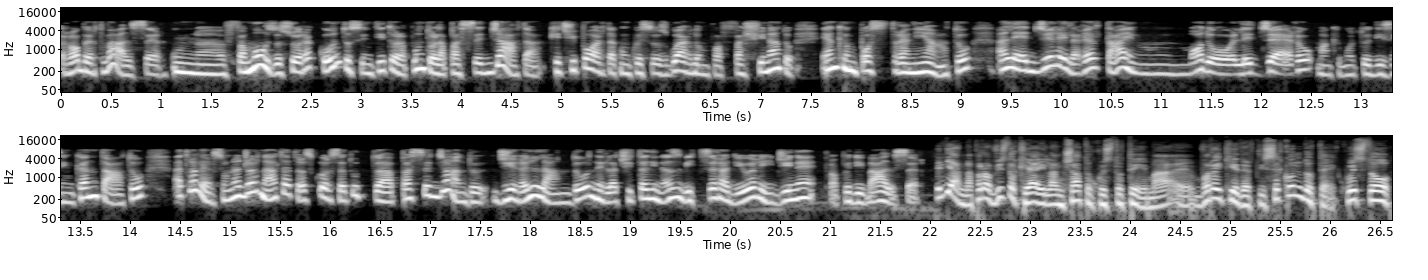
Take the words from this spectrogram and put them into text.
Robert Walser, un famoso suo racconto si intitola appunto La passeggiata, che ci porta con questo sguardo un po' affascinato e anche un po' straniato a leggere la realtà in un modo leggero, ma anche molto disincantato, attraverso una giornata trascorsa tutta passeggiando, girellando nella cittadina svizzera di origine proprio di valzer. Elianna, però, visto che hai lanciato questo tema, eh, vorrei chiederti, secondo te, questo,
